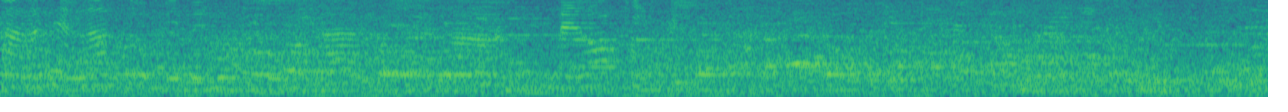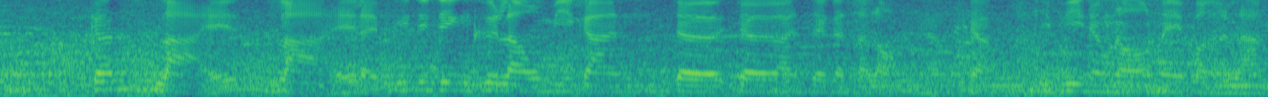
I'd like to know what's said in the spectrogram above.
อะแล้วเห็นล่าสุดมีเป็นตัวนะในรอบกี่ปีก็หลายหลายหลายพี่จริง ๆ คือเรามีการเจอเจอกันเจอกันตลอดครับกับพี่ๆน้องๆในบังเอิญรัก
